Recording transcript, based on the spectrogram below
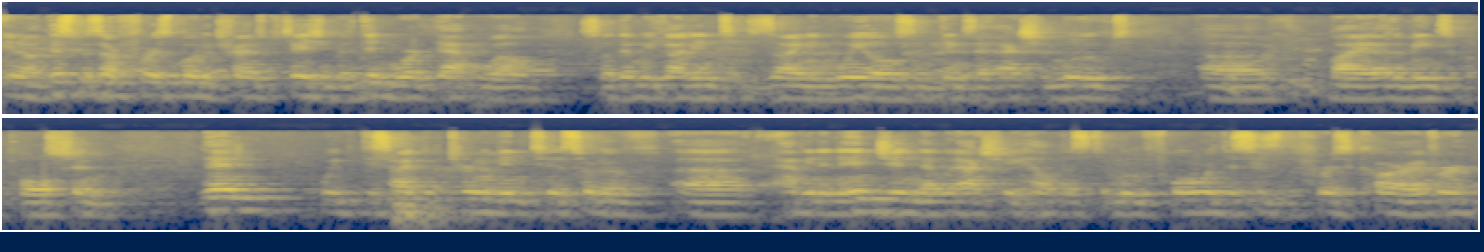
you know, this was our first mode of transportation, but it didn't work that well. So then we got into designing wheels and things that actually moved uh, by other means of propulsion. Then we decided to turn them into sort of uh, having an engine that would actually help us to move forward. This is the first car ever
